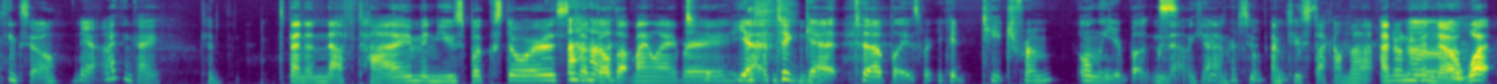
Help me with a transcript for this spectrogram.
think so. Yeah, I think I could spend enough time in used bookstores to Uh-huh. build up my library. yeah, to get to a place where you could teach from only your books. No, yeah, I'm too, personal I'm too stuck on that. I don't even know Uh. what.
